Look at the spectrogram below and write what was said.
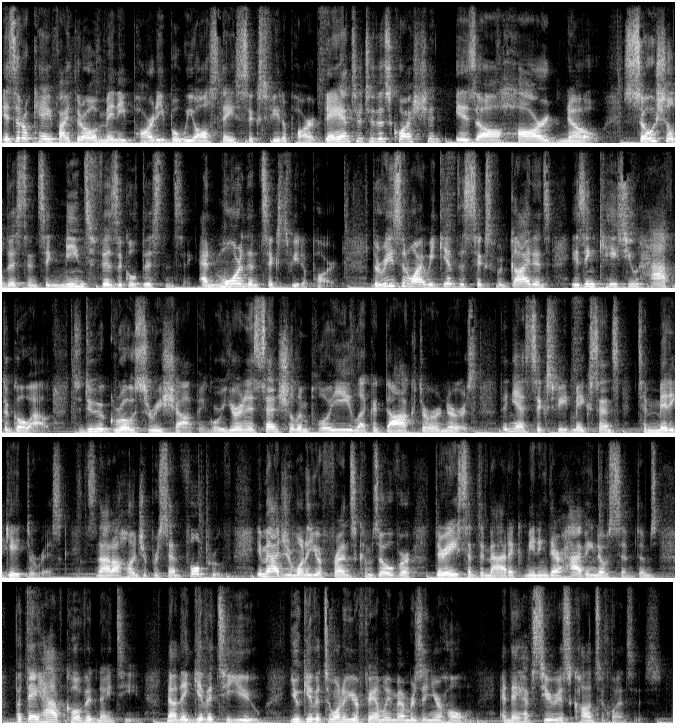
Is it okay if I throw a mini party but we all stay six feet apart? The answer to this question is a hard no. Social distancing means physical distancing and more than six feet apart. The reason why we give the six foot guidance is in case you have to go out to do your grocery shopping or you're an essential employee like a doctor or nurse, then yes, six feet makes sense to mitigate the risk. It's not 100% foolproof. Imagine one of your friends comes over, they're asymptomatic, meaning they're having no symptoms, but they have COVID-19. Now they give it to you. you. You give it to one of your family members in your home, and they have serious consequences.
